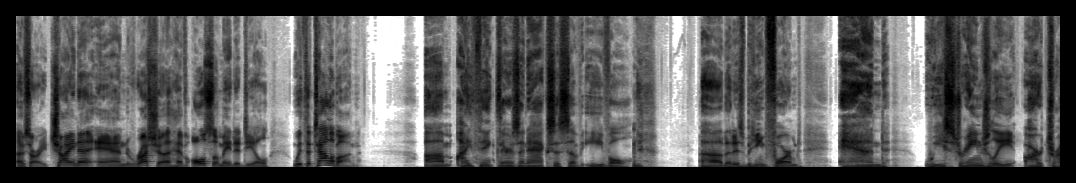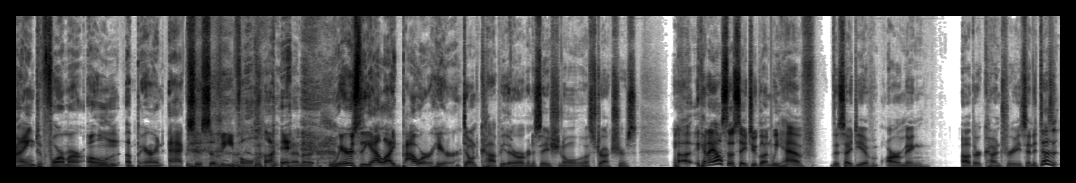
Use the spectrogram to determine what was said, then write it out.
I'm sorry, China and Russia have also made a deal with the Taliban. Um, I think there's an axis of evil uh, that is being formed, and we strangely are trying to form our own apparent axis of evil. Where's the allied power here? Don't copy their organizational uh, structures. Uh, can I also say, too, Glenn, we have this idea of arming other countries, and it doesn't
